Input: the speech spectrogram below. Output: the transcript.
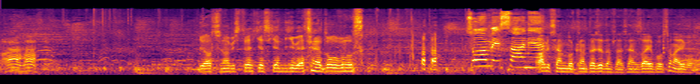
Ha ha. Yalçın abi istirek kes kendi gibi etine dolgun olsun. Son 15 saniye. Abi sen lokantacı adamsın. Sen zayıf olsan ayıp olur.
